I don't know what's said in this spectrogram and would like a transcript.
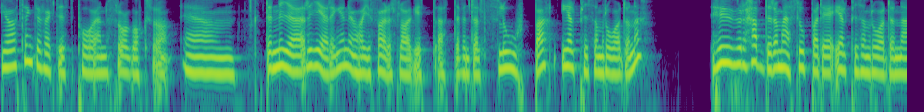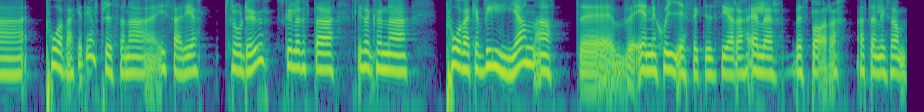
jag tänkte faktiskt på en fråga också. Eh, den nya regeringen nu har ju föreslagit att eventuellt slopa elprisområdena. Hur hade de här slopade elprisområdena påverkat elpriserna i Sverige, tror du? Skulle detta liksom kunna påverka viljan att eh, energieffektivisera eller bespara? Att den liksom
